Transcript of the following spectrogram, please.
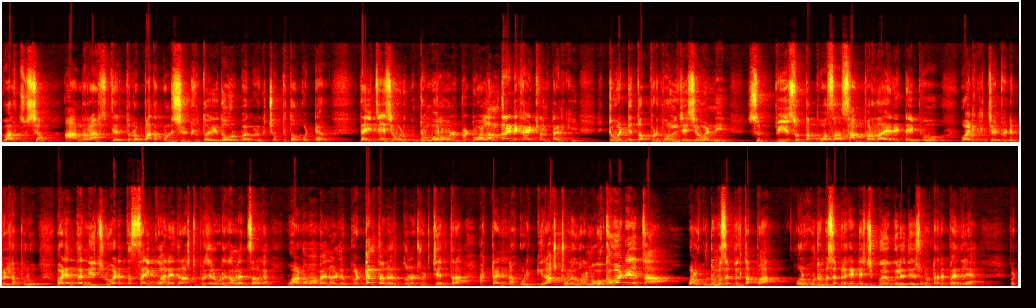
ఇవాళ చూసాం ఆంధ్ర రాష్ట్ర చరిత్రలో పదకొండు సీట్లతో ఈ దౌర్భాగ్యుడికి చెప్పుతో కొట్టారు. దయచేసి వాడు కుటుంబంలో ఉన్నటువంటి వాళ్ళందరి కాయట్లు అనటానికి ఇటువంటి తప్పుడు పనులు చేసేవాడిని సుప్పి శుద్ధపోస సాంప్రదాయ అనే టైపు వాడికి ఇచ్చేటువంటి బిల్డప్లు వాడెంత నీచుడు వాడెంత సైకో అనేది రాష్ట్ర ప్రజలు కూడా గమనించాలిగా వాళ్ళ బాబాయ్ వాళ్ళు గొడ్డలతో నరుక్కున్నటువంటి చరిత్ర. అట్లాంటి నా కొడుక్కి రాష్ట్రంలో ఎవరన్నా ఒక వచ్చా వాళ్ళ కుటుంబ సభ్యులు తప్ప. వాళ్ళ కుటుంబ సభ్యుల కంటే చిక్కు ఎగ్గులు తీసుకుంటారు ఇబ్బందిలే బట్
